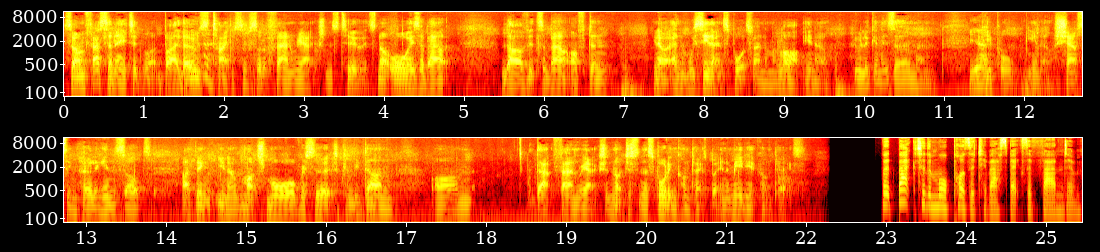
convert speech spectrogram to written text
So I'm fascinated by those types of sort of fan reactions too. It's not always about love, it's about often, you know, and we see that in sports fandom a lot, you know, hooliganism and Yeah. people, you know, shouting, hurling insults. I think, you know, much more research can be done on that fan reaction, not just in a sporting context, but in a media context. But back to the more positive aspects of fandom.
